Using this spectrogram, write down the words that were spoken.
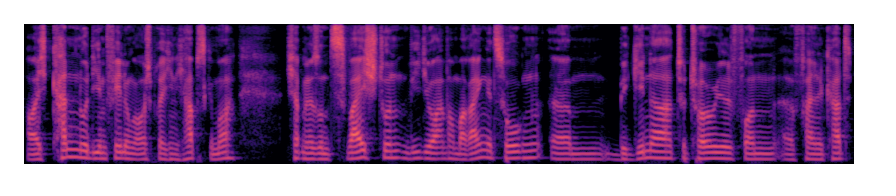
Aber ich kann nur die Empfehlung aussprechen, ich habe es gemacht. Ich habe mir so ein zwei Stunden Video einfach mal reingezogen. Ähm, Beginner-Tutorial von äh, Final Cut.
